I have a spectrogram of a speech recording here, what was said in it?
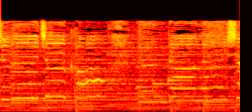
浮世之空，等到来生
